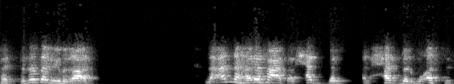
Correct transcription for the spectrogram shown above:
فتتت الالغاز لأنها رفعت الحد الحد المؤسس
